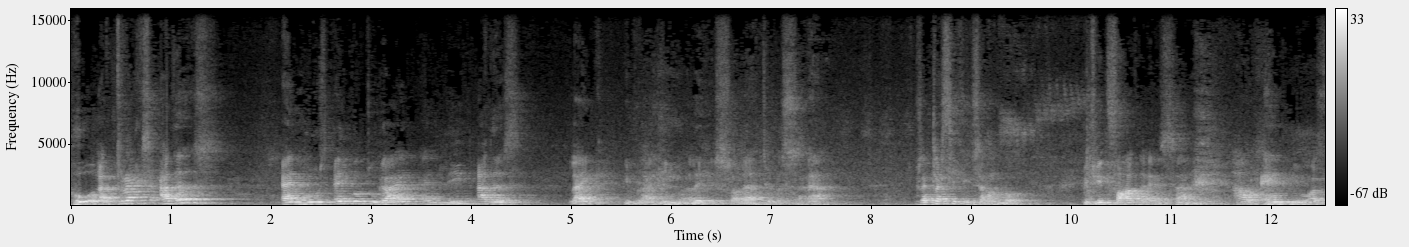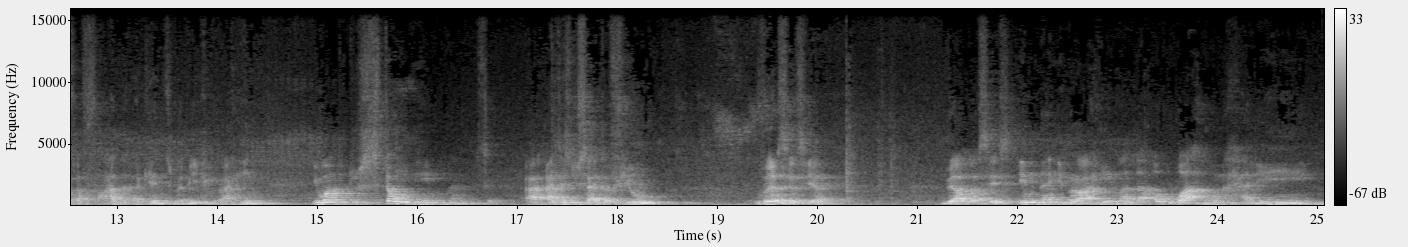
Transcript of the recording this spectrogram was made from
who attracts others and who is able to guide and lead others like Ibrahim alayhi salatu wasalam. It's a classic example between father and son. How angry was the father against Nabi Ibrahim. He wanted to stone him. And I, I just recite a few verses here. Where Allah says, Inna Ibrahim la'awwahun halim.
